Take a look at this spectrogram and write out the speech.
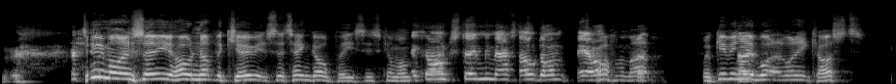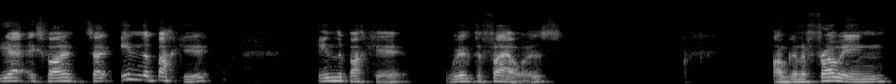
Do you mind, sir? You're holding up the queue. It's the ten gold pieces. Come on, Hey, come on, I'm just doing my maths. Hold on. Here, offer them up. We've given Uh, you what, what it costs. Yeah, it's fine. So in the bucket, in the bucket with the flowers, I'm gonna throw in.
